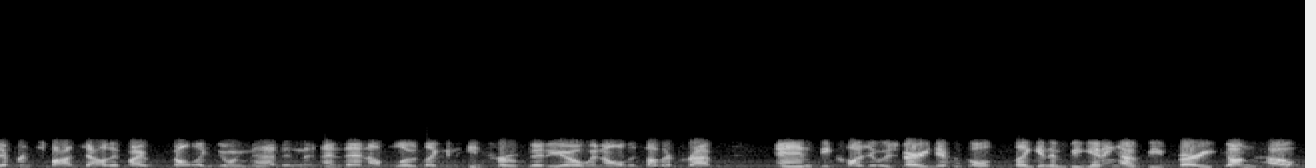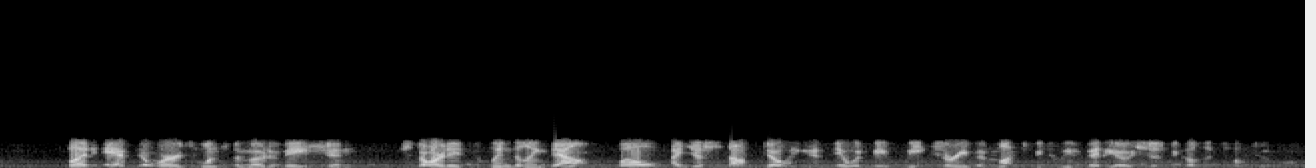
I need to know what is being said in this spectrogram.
different spots out if I felt like doing that, and and then upload like an intro video and all this other crap. And because it was very difficult, like in the beginning, I'd be very gung ho but afterwards, once the motivation started dwindling down, well, I just stopped doing it. It would be weeks or even months between videos just because it took too long.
